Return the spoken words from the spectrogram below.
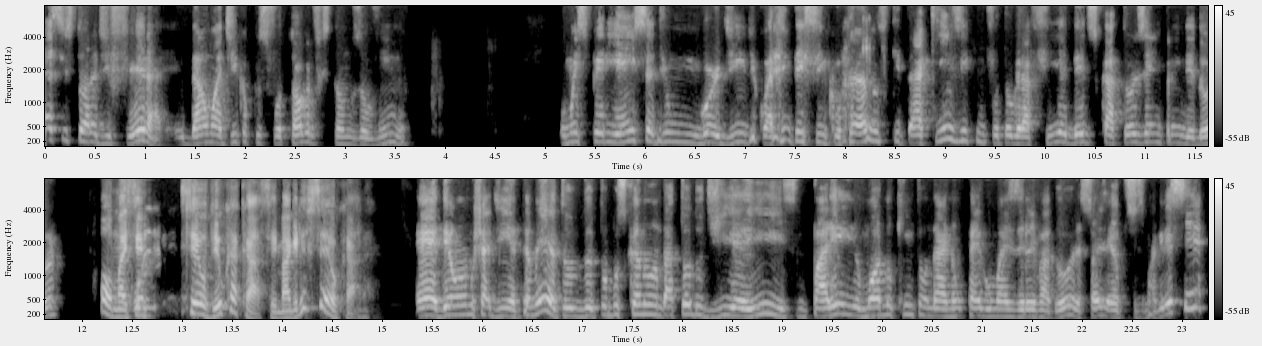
essa história de feira, dá uma dica para os fotógrafos que estão nos ouvindo. Uma experiência de um gordinho de 45 anos que está há 15 com fotografia, desde os 14 é empreendedor. Oh, mas você emagreceu, viu, Cacá? Você emagreceu, cara. É, deu uma murchadinha. Também eu tô, tô, buscando andar todo dia aí. Parei, eu moro no quinto andar, não pego mais elevador, é só eu preciso emagrecer.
